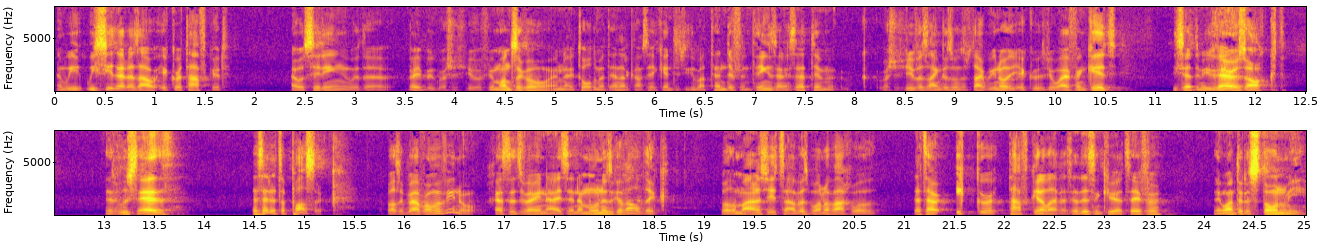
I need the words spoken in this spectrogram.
And we, we see that as our ikra tafkid. I was sitting with a very big Rosh Hashiva a few months ago, and I told him at the end of the conversation, can't you speak about 10 different things. And I said to him, Rosh Hashiva is gesund but you know the Ikra is your wife and kids. He said to me, Wer sagt? I said, who says? I said, it's a pasuk. Pasuk by Avram Avinu. Chesed is very nice, and Amun is gewaldig. Well, the Manash Yitzav is Bonavach. Well, that's our Ikr Tafkin in life. I said this in Kiryat Sefer. They wanted to stone me.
